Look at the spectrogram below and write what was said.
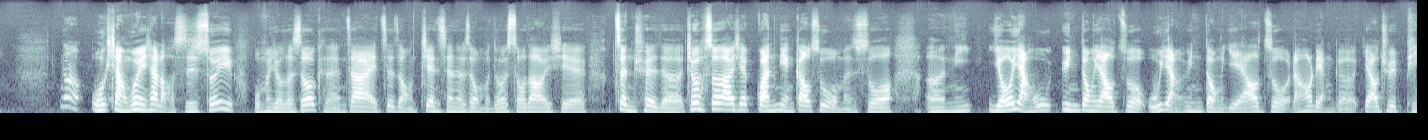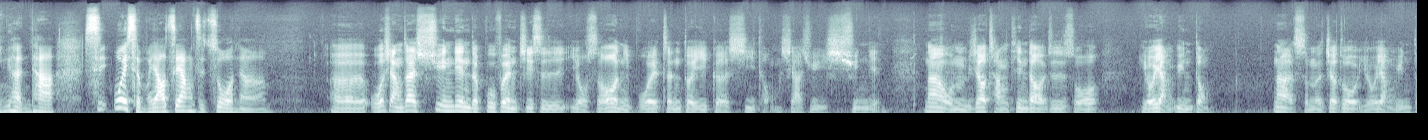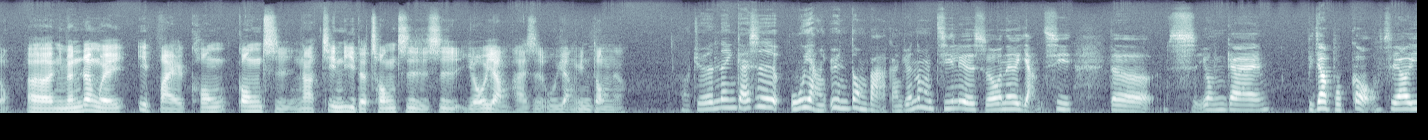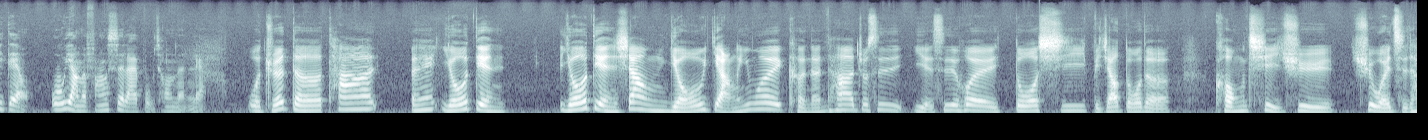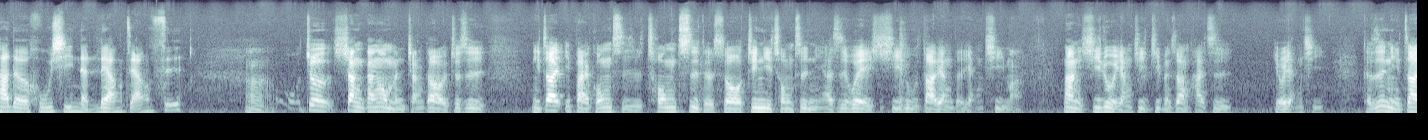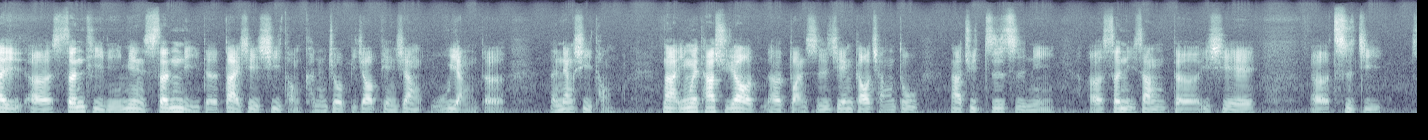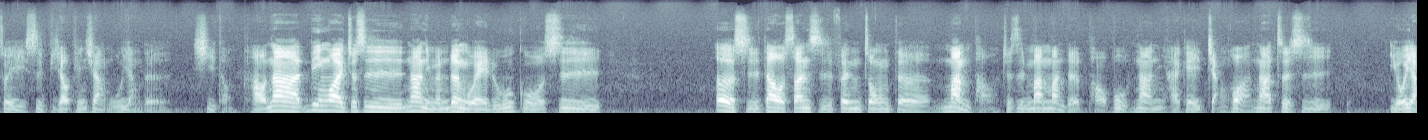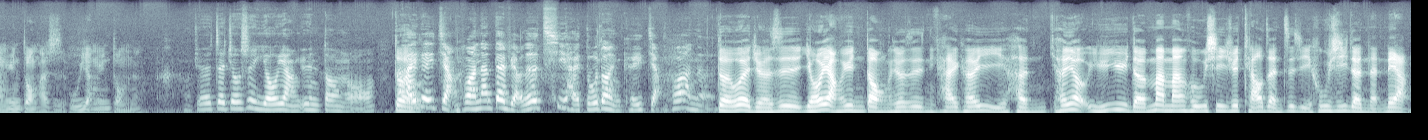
那我想问一下老师，所以我们有的时候可能在这种健身的时候，我们都会收到一些正确的，就收到一些观念，告诉我们说，呃，你有氧物运动要做，无氧运动也要做，然后两个要去平衡它，是为什么要这样子做呢？呃，我想在训练的部分，其实有时候你不会针对一个系统下去训练。那我们比较常听到就是说有氧运动。那什么叫做有氧运动？呃，你们认为一百空公尺那尽力的冲刺是有氧还是无氧运动呢？我觉得那应该是无氧运动吧。感觉那么激烈的时候，那个氧气的使用应该比较不够，需要一点无氧的方式来补充能量。我觉得它诶有点有点像有氧，因为可能它就是也是会多吸比较多的。空气去去维持它的呼吸能量，这样子。嗯，就像刚刚我们讲到，就是你在一百公尺冲刺的时候，尽力冲刺，你还是会吸入大量的氧气嘛？那你吸入的氧气基本上还是有氧气，可是你在呃身体里面生理的代谢系统，可能就比较偏向无氧的能量系统。那因为它需要呃短时间高强度，那去支持你呃生理上的一些。呃，刺激，所以是比较偏向无氧的系统。好，那另外就是，那你们认为，如果是二十到三十分钟的慢跑，就是慢慢的跑步，那你还可以讲话，那这是有氧运动还是无氧运动呢？我觉得这就是有氧运动喽，还可以讲话，那代表这气还多到你可以讲话呢。对，我也觉得是有氧运动，就是你还可以很很有余裕的慢慢呼吸，去调整自己呼吸的能量。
